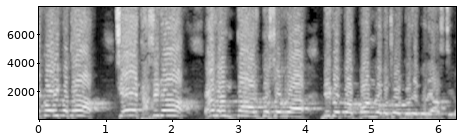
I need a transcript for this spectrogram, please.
একই কথা শেখ হাসিনা এবং তার দোসররা বিগত পনেরো বছর ধরে বলে আসছিল।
